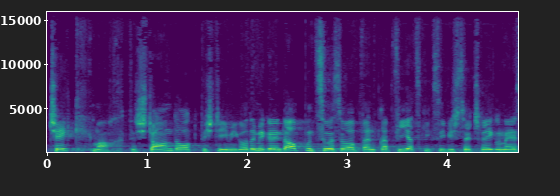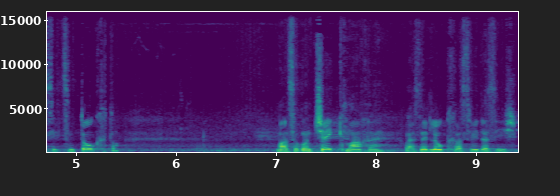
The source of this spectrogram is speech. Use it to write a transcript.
Check gemacht, eine Standortbestimmung, oder? Wir gehen ab und zu so ab, wenn du 40 bist, solltest du regelmäßig zum Doktor mal so einen Check machen. Ich weiß nicht, Lukas, wie das ist.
